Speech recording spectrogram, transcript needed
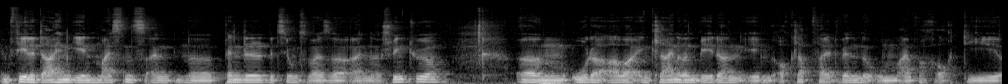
empfehle dahingehend meistens eine Pendel- bzw. eine Schwingtür ähm, oder aber in kleineren Bädern eben auch Klappfaltwände, um einfach auch die, äh,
